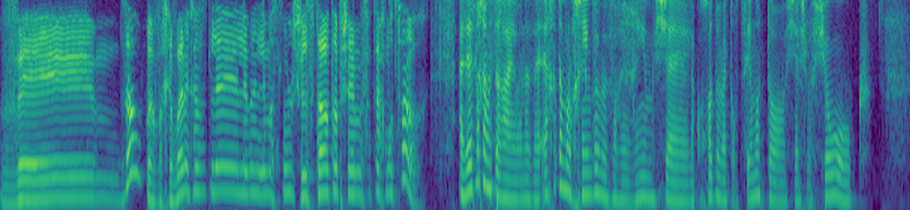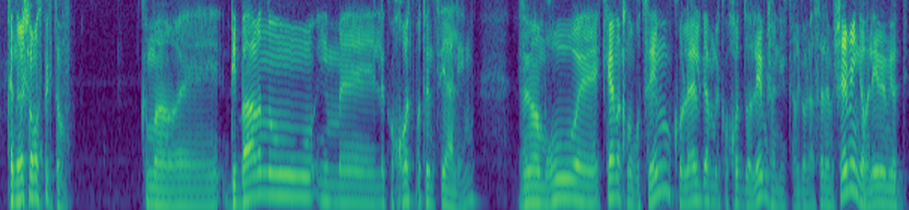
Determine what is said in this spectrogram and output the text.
וזהו, והחברה נכנסת למסלול של סטארט-אפ שמפתח מוצר. אז יש לכם את הרעיון הזה, איך אתם הולכים ומבררים שלקוחות באמת רוצים אותו, שיש לו שוק? כנראה שלא מספיק טוב. כלומר, אה, דיברנו עם אה, לקוחות פוטנציאליים, והם אמרו, אה, כן, אנחנו רוצים, כולל גם לקוחות גדולים, שאני כרגע לא אעשה להם שיימינג, אבל אם הם יודעים,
